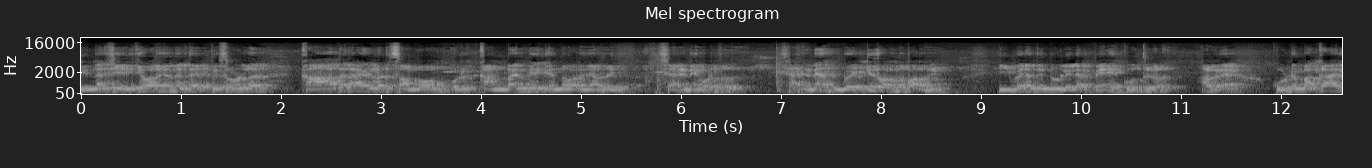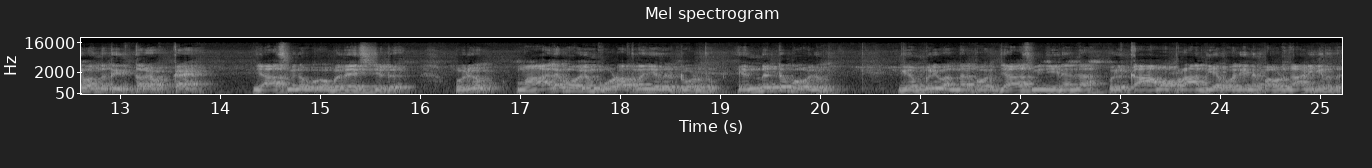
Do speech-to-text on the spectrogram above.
ഇന്നലെ ശരിക്കും പറഞ്ഞ ഇന്നലത്തെ എപ്പിസോഡിൽ കാതലായുള്ള ഒരു സംഭവം ഒരു കണ്ടന്റ് എന്ന് പറഞ്ഞാൽ അത് ശരണ്യ കൊടുത്തത്. ശരണ്യ വെട്ടി തുറന്ന് പറഞ്ഞു. ഇവരതിന്റെ ഉള്ളിലെ പേക്കൂത്തുകൾ അവരെ കുടുംബക്കാർ വന്നിട്ട് ഇത്രയൊക്കെ ജാസ്മിനെ ഉപദേശിച്ചിട്ട് ഒരു മാല പോലും കൂടോത്രം ചെയ്ത് ഇട്ട് കൊടുത്തു. എന്നിട്ട് പോലും ഗബ്രി വന്നപ്പോൾ ജാസ്മിൻ ജീന എന്താ ഒരു കാമപ്രാന്തിയെ പോലെയാണ് ഇപ്പോൾ അവൾ കാണിക്കുന്നത്.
